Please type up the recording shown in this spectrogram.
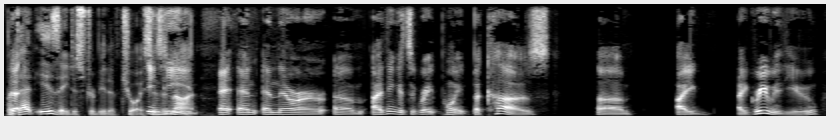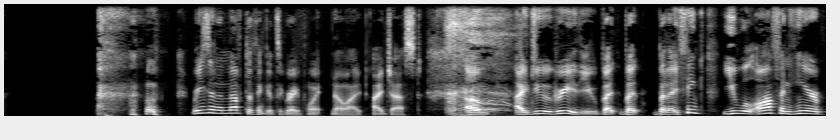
but that, that is a distributive choice, indeed. is it not? And and, and there are, um, I think it's a great point because um, I I agree with you reason enough to think it's a great point. No, I, I just, um, I do agree with you, but, but, but I think you will often hear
